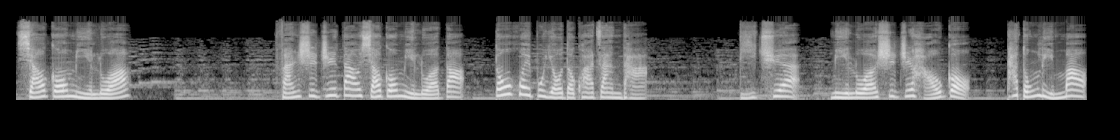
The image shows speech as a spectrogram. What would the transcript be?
小狗米罗。凡是知道小狗米罗的，都会不由得夸赞它。的确，米罗是只好狗，它懂礼貌，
